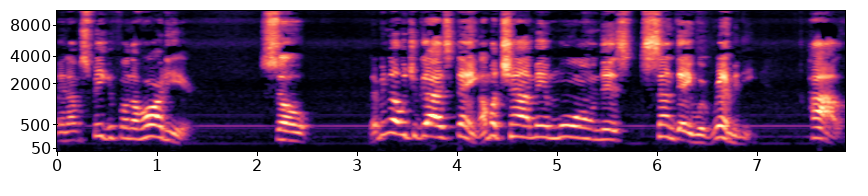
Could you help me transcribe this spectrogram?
and I'm speaking from the heart here. So let me know what you guys think. I'm gonna chime in more on this Sunday with Remedy. Holla.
